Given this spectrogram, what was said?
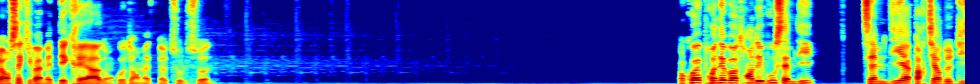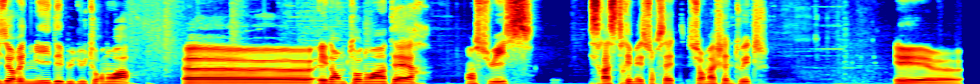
Là, on sait qu'il va mettre des créas, donc autant mettre notre Soulstone. Donc ouais, prenez votre rendez-vous samedi. Samedi à partir de 10h30, début du tournoi. Euh, énorme tournoi inter en Suisse. Il sera streamé sur, ma chaîne Twitch. Et, euh,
